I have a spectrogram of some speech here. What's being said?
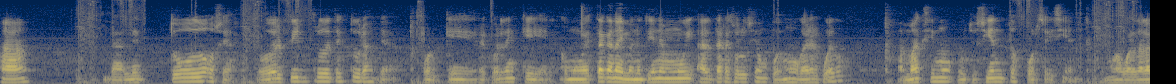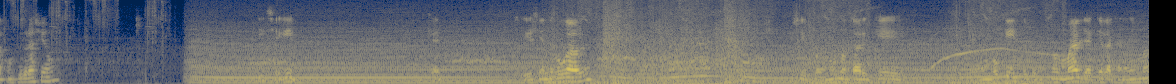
a darle todo, o sea, todo el filtro de texturas ya porque recuerden que como esta canaima no tiene muy alta resolución podemos jugar el juego a máximo 800 por 600 vamos a guardar la configuración. Y seguimos. Sigue siendo jugable. Sí, podemos notar que un poquito pero es normal ya que la canaima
